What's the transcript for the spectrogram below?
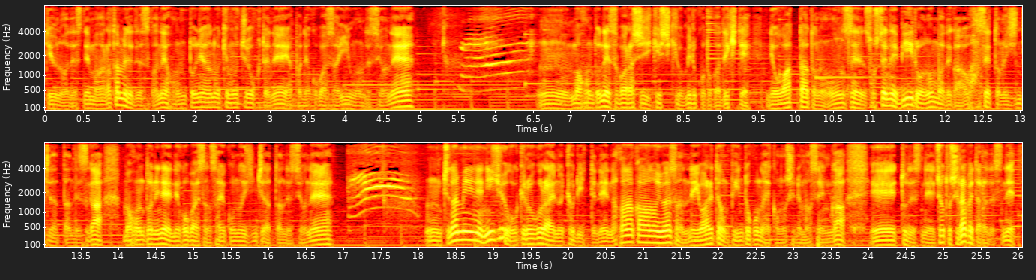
ていうのはですね、まあ、改めてですがね本当にあの気持ちよくてねやっぱね小林さんいいもんですよね。うんまあ本当ね素晴らしい景色を見ることができてで終わった後の温泉そしてねビールを飲むまでがワンセットの一日だったんですが、まあ、本当にね猫林さん最高の一日だったんですよね。うん、ちなみにね25キロぐらいの距離ってねなかなかあの岩井さんね言われてもピンとこないかもしれませんがえーっとですねちょっと調べたらですね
